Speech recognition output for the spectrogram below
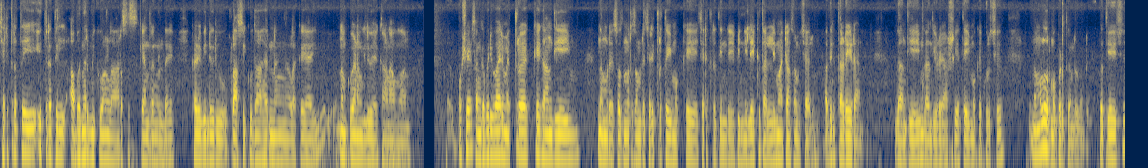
ചരിത്രത്തെ ഇത്തരത്തിൽ അപനിർമ്മിക്കുവാനുള്ള ആർ എസ് എസ് കേന്ദ്രങ്ങളുടെ കഴിവിന്റെ ഒരു ക്ലാസിക് ഉദാഹരണങ്ങളൊക്കെയായി നമുക്ക് വേണമെങ്കിൽ കാണാവുന്നതാണ്. പക്ഷേ സംഘപരിവാരം എത്രയൊക്കെ ഗാന്ധിയെയും നമ്മുടെ സ്വതന്ത്ര സമര ചരിത്രത്തെയും ഒക്കെ ചരിത്രത്തിന്റെ പിന്നിലേക്ക് തള്ളി മാറ്റാൻ ശ്രമിച്ചാലും അതിന് തടയിടാൻ ഗാന്ധിയെയും ഗാന്ധിയുടെ രാഷ്ട്രീയത്തെയും ഒക്കെ കുറിച്ച് നമ്മൾ ഓർമ്മപ്പെടുത്തേണ്ടതുണ്ട്. പ്രത്യേകിച്ച്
